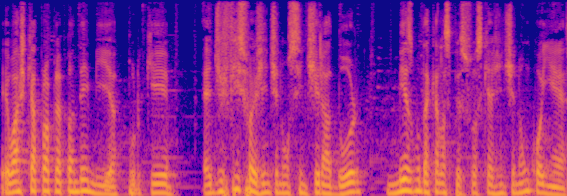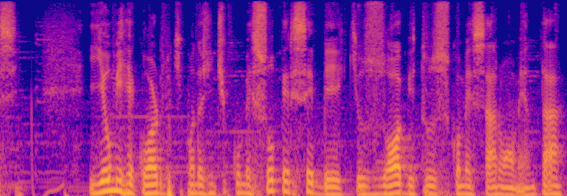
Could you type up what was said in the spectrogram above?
eu acho que é a própria pandemia, porque é difícil a gente não sentir a dor, mesmo daquelas pessoas que a gente não conhece. E eu me recordo que quando a gente começou a perceber que os óbitos começaram a aumentar,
